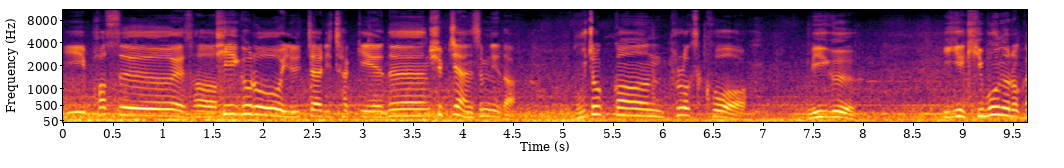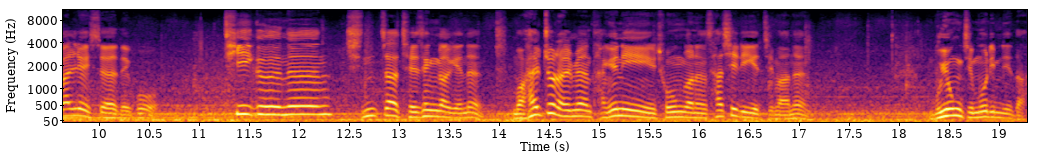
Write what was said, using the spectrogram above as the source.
이 퍼스에서 틱으로 일자리 찾기에는 쉽지 않습니다. 무조건 플럭스코어, 미그 이게 기본으로 깔려 있어야 되고 티그는 진짜 제 생각에는 뭐 할 줄 알면 당연히 좋은 거는 사실이겠지만은 무용지물입니다.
